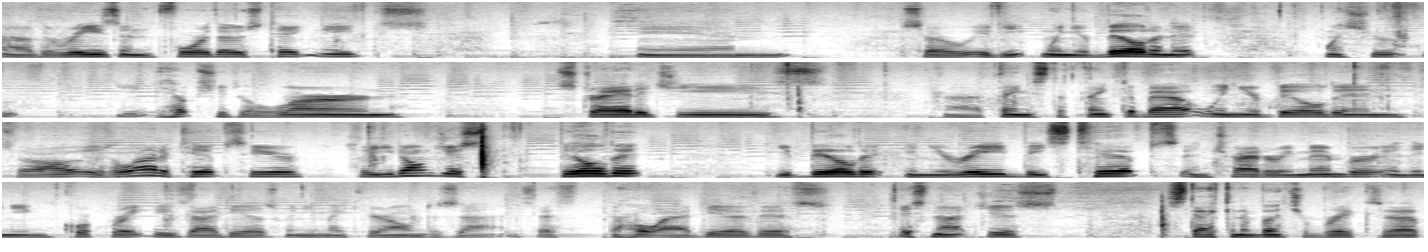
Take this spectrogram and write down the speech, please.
uh, the reason for those techniques. And so if you, when you're building it, once you, it helps you to learn strategies, uh, things to think about when you're building. So all, there's a lot of tips here. So you don't just build it, you build it and you read these tips and try to remember and then you incorporate these ideas when you make your own designs. That's the whole idea of this. It's not just stacking a bunch of bricks up.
